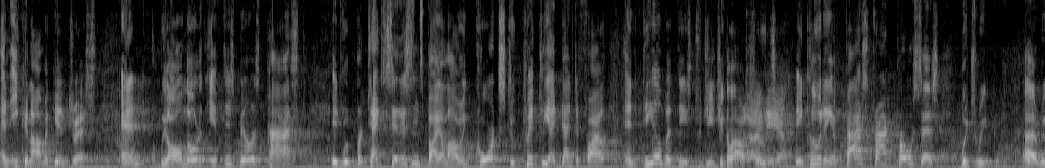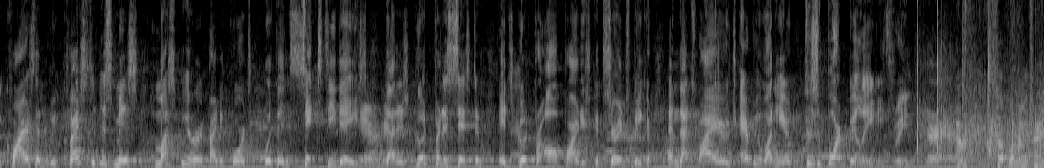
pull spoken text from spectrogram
and economic interest. And we all know that if this bill is passed, it would protect citizens by allowing courts to quickly identify and deal with these strategic lawsuits, including a fast-track process which re uh, requires that a request to dismiss must be heard by the courts within 60 days. Hear, hear. That is good for the system. It's good for all parties concerned, Speaker. And that's why I urge everyone here to support Bill 83. Supplementary.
